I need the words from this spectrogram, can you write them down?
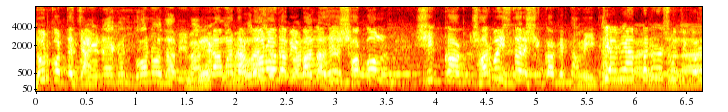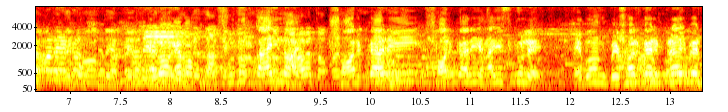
দূর করতে চাই। এটা এখন গণদাবি আমাদের গণদাবি বাংলাদেশের সকল শিক্ষক সর্বস্তরের শিক্ষকের দাবি যে আমি আপনাকে শুনছি কোনো মানে এবং শুধু তাই নয় সরকারি সরকারি হাই স্কুলে এবং বেসরকারি প্রাইভেট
